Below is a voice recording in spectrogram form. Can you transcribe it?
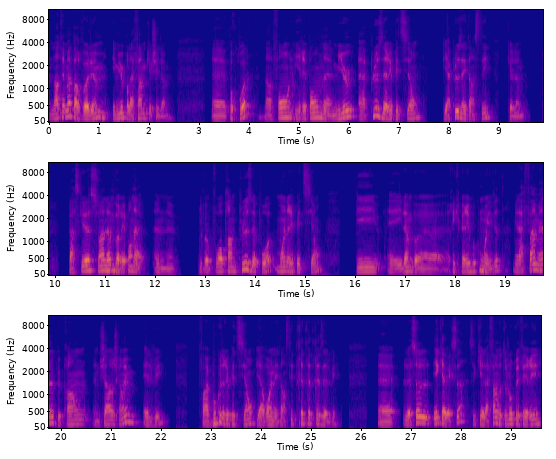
l'entraînement par volume est mieux pour la femme que chez l'homme. Euh, pourquoi? Dans le fond, ils répondent mieux à plus de répétitions puis à plus d'intensité que l'homme. Parce que souvent, l'homme va répondre à une. Il va pouvoir prendre plus de poids, moins de répétitions, puis l'homme va récupérer beaucoup moins vite. Mais la femme, elle, peut prendre une charge quand même élevée, faire beaucoup de répétitions, puis avoir une intensité très, très, très élevée. Euh, le seul hic avec ça, c'est que la femme va toujours préférer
